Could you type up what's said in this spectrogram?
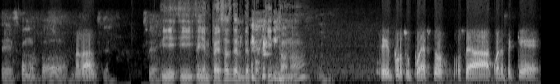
Sí, es como todo. ¿Verdad? Sí. Y, y, empiezas de, de poquito, ¿no? Sí, por supuesto. O sea, acuérdate que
